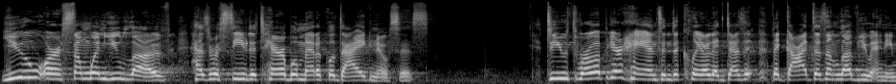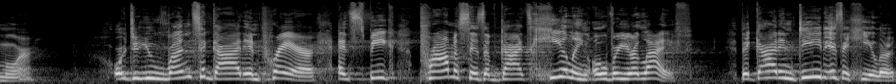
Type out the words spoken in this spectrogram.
You or someone you love has received a terrible medical diagnosis. Do you throw up your hands and declare that, that God doesn't love you anymore? Or do you run to God in prayer and speak promises of God's healing over your life? That God indeed is a healer,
